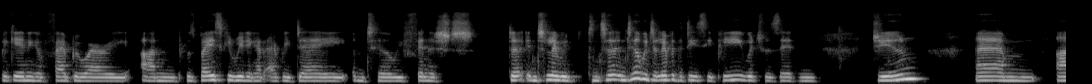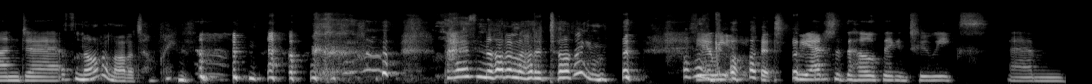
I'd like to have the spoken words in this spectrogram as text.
beginning of february and was basically reading it every day until we finished until we until, until we delivered the dcp which was in june um and uh that's not a lot of time that is not a lot of time. Oh yeah, we, we edited the whole thing in two weeks. Um,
